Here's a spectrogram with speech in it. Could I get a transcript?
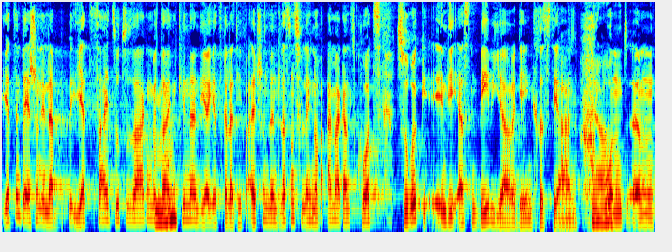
Jetzt sind wir ja schon in der Jetztzeit sozusagen mit mhm. deinen Kindern, die ja jetzt relativ alt schon sind. Lass uns vielleicht noch einmal ganz kurz zurück in die ersten Babyjahre gehen, Christian. Ja. Und ähm,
